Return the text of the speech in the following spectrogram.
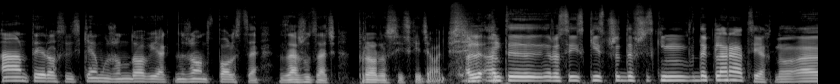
antyrosyjskiemu rządowi, jak ten rząd w Polsce, zarzucać prorosyjskie działania. Ale antyrosyjski jest przede wszystkim w deklaracjach, no a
